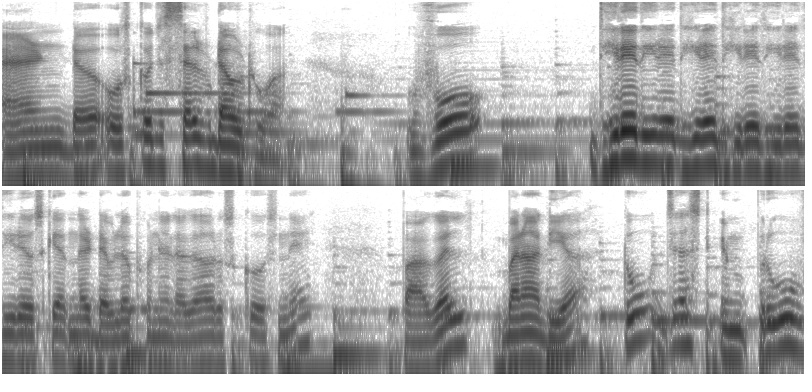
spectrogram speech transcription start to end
एंड उसको जो सेल्फ डाउट हुआ, वो धीरे धीरे धीरे धीरे धीरे धीरे उसके अंदर डेवलप होने लगा और उसको उसने पागल बना दिया टू जस्ट इम्प्रूव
